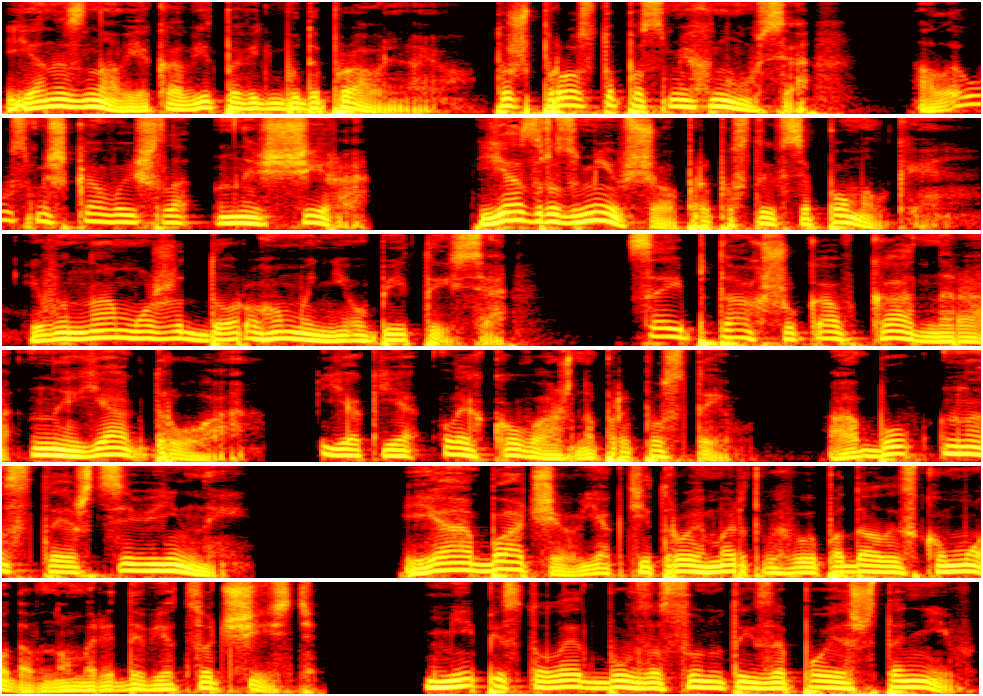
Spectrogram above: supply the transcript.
Я не знав, яка відповідь буде правильною, тож просто посміхнувся, але усмішка вийшла нещира. Я зрозумів, що припустився помилки, і вона може дорого мені обійтися. Цей птах шукав Каднера не як друга, як я легковажно припустив, а був на стежці війни. Я бачив, як ті троє мертвих випадали з комода в номері 906. Мій пістолет був засунутий за пояс штанів.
